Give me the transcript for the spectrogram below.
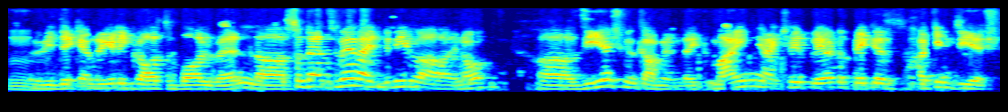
We, they can really cross the ball well. Uh, so that's where I believe, uh, you know, uh, Ziyech will come in. Like my actually player to pick is Hakim Ziyech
